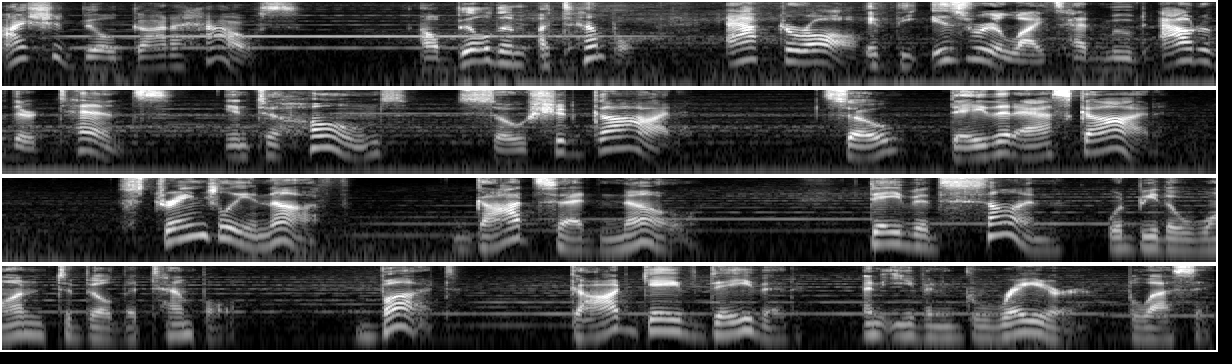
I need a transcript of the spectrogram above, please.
I should build God a house. I'll build him a temple. After all, if the Israelites had moved out of their tents into homes, so should God. So David asked God. Strangely enough, God said no. David's son would be the one to build the temple. But God gave David an even greater blessing.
